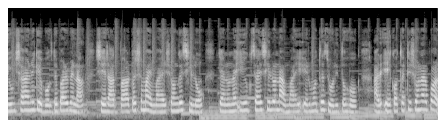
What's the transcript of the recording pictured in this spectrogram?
ইউক সায়নীকে বলতে পারবে না। সে রাত বারোটার সময় মায়ের সঙ্গে ছিল। কেননা ইউক চাইছিল না মাহি এর মধ্যে জড়িত হোক। আর এ কথাটি শোনার পর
